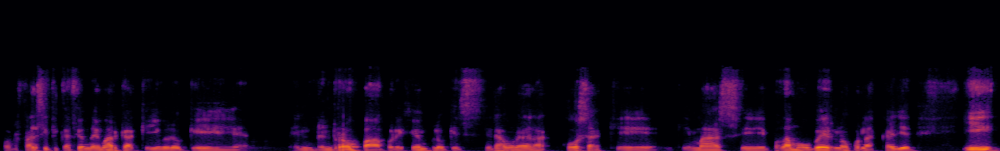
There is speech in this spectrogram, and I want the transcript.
por falsificación de marcas, que yo creo que en, ropa, por ejemplo, que será una de las cosas que, más eh, podamos ver ¿no? por las calles. Y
